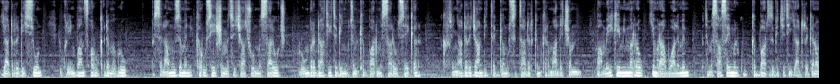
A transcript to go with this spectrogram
እያደረገች ሲሆን ዩክሬን በአንጻሩ ቀደም ብሎ በሰላሙ ዘመን ከሩሲያ የሸመተቻቸውን መሳሪያዎች ብሎም በእርዳታ የተገኙትን ከባድ መሳሪያዎች ሳይቀር በከፍተኛ ደረጃ እንዲጠገኑ ስታደርግም ከርማለችም። በአሜሪካ የሚመራው የምዕራቡ ዓለምም በተመሳሳይ መልኩ ከባድ ዝግጅት እያደረገ ነው።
